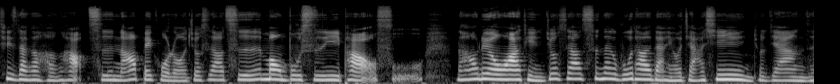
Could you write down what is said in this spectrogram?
？cheese 蛋糕很好吃。然后北果楼就是要吃梦不思议泡芙，然后六花亭就是要吃那个葡萄奶油夹心，就这样子。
